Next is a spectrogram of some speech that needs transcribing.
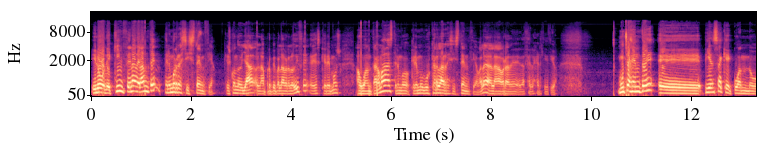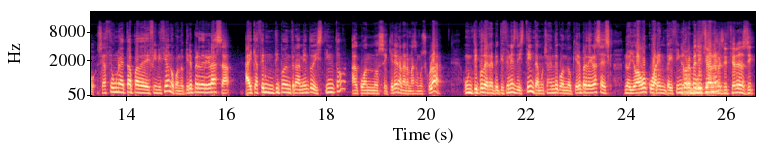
Y luego de 15 en adelante tenemos resistencia, que es cuando ya la propia palabra lo dice, es queremos aguantar más, queremos buscar la resistencia ¿vale? a la hora de hacer el ejercicio. Mucha gente eh, piensa que cuando se hace una etapa de definición o cuando quiere perder grasa, hay que hacer un tipo de entrenamiento distinto a cuando se quiere ganar masa muscular. Un tipo de repeticiones distinta. Mucha gente cuando quiere perder grasa es, no, yo hago 45 repeticiones. Muchas repeticiones, así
